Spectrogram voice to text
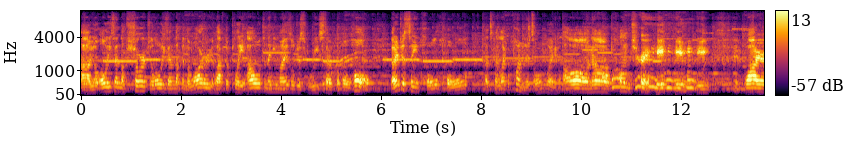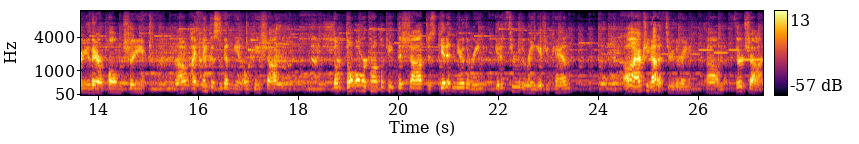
Uh, you'll always end up short, you'll always end up in the water, you'll have to play out, and then you might as well just restart the whole hole. Did I just say whole hole? That's kind of like a pun in its own way. Oh no, palm tree! Why are you there, palm tree? Uh, I think this is going to be an okay shot. Don't don't overcomplicate this shot. Just get it near the ring. Get it through the ring if you can. Oh, I actually got it through the ring. Um, third shot.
